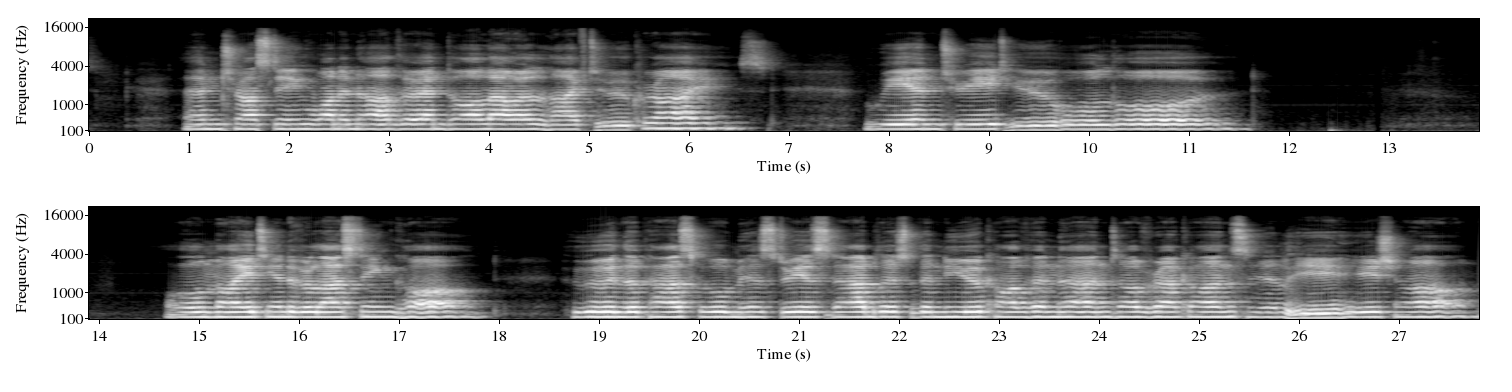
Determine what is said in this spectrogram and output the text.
entrusting one another and all our life to Christ, we entreat you, O Lord. Almighty and everlasting God, who in the paschal mystery established the new covenant of reconciliation.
